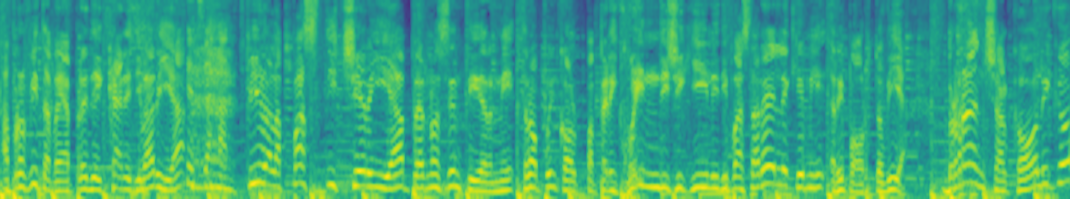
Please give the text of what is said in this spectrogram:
approfitta vai a prendere il cane di Maria, Esatto. fino alla pasticceria per non sentirmi troppo in colpa per i 15 kg di pastarelle che mi riporto via. Brunch alcolico,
